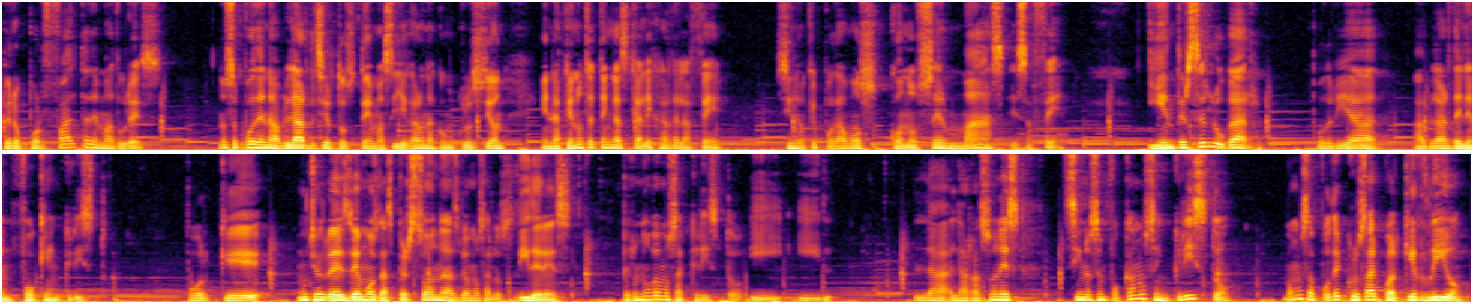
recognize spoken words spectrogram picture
pero por falta de madurez. No se pueden hablar de ciertos temas y llegar a una conclusión en la que no te tengas que alejar de la fe, sino que podamos conocer más esa fe. Y en tercer lugar, podría hablar del enfoque en Cristo. Porque muchas veces vemos las personas, vemos a los líderes, pero no vemos a Cristo. Y, la, la razón es, si nos enfocamos en Cristo, vamos a poder cruzar cualquier río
